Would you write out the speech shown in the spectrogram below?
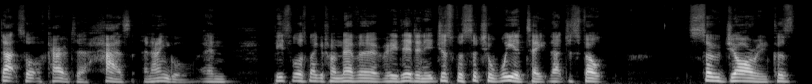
that sort of character has an angle and Beast Wars Megatron never really did. And it just was such a weird take that just felt so jarring because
